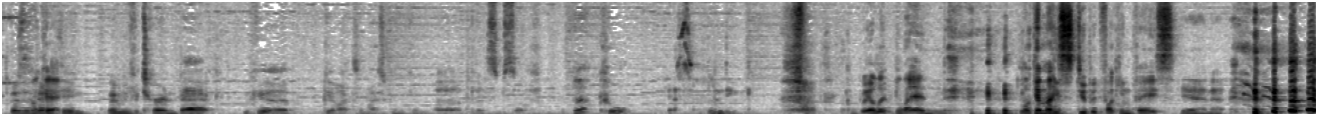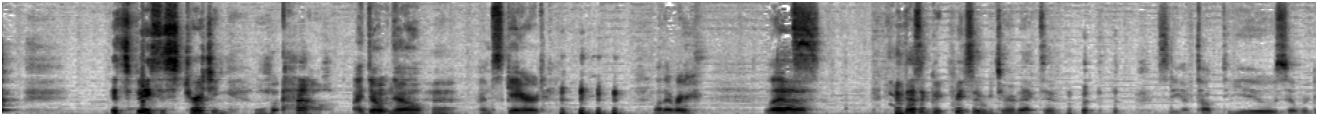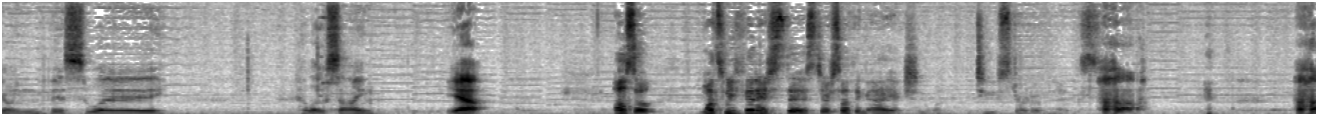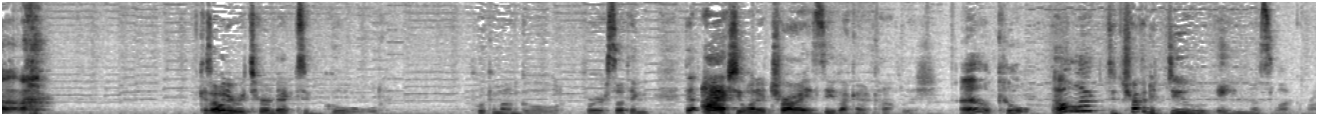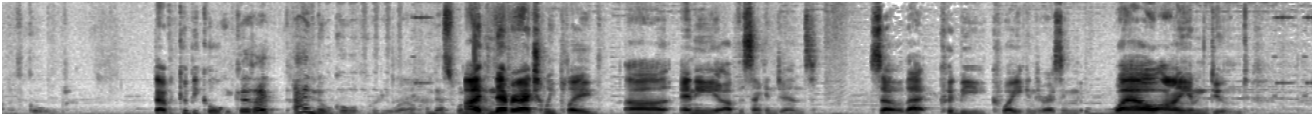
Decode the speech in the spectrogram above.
Because if Okay. anything, when we return back, we could uh, get like some ice cream. We can uh, blend some stuff. Oh, cool. Yes, blending. Will it blend? Look at my stupid fucking face. Yeah, no. its face is stretching. How? I don't know. Huh. I'm scared. Whatever. Let's uh, That's a good place to return back to. see. I've talked to you, so we're going this way. Hello, sign. Yeah. also, once we finish this, there's something I actually want to start up next. Haha. Haha. Because I want to return back to Gold, Pokemon Gold, for something that I actually want to try and see if I can accomplish. Oh, cool. I would like to try to do a Nuzlocke run of Gold. That could be cool. Because I, I know Gold pretty well, and that's of I've never actually played uh, any of the second gens, so that could be quite interesting. Wow, I am doomed.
